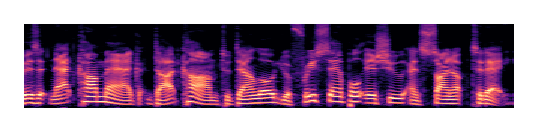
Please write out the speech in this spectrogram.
Visit natcommag.com to download your free sample issue and sign up today.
